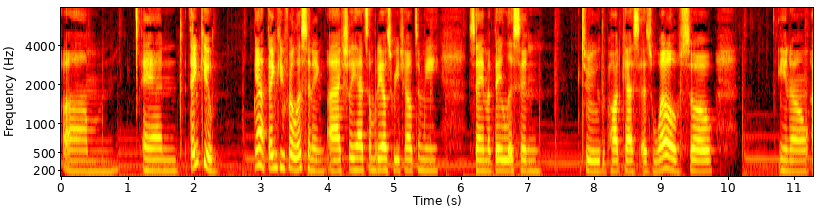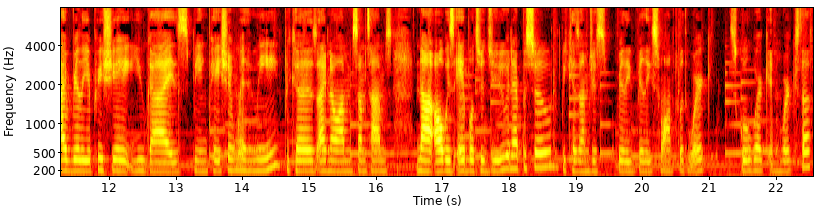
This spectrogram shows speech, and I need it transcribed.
Um, and thank you. Yeah, thank you for listening. I actually had somebody else reach out to me saying that they listen to the podcast as well. So you know, I really appreciate you guys being patient with me because I know I'm sometimes not always able to do an episode because I'm just really, really swamped with work, schoolwork, and work stuff.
